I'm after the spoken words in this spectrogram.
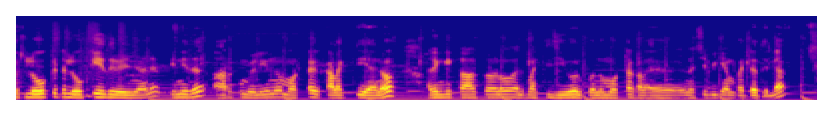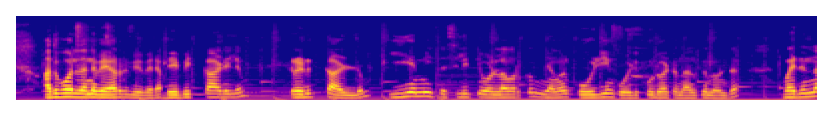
ഒരു ലോക്ക് ഇട്ട് ലോക്ക് ചെയ്ത് കഴിഞ്ഞാൽ പിന്നെ ഇത് ആർക്കും വെളിയിൽ നിന്ന് മുട്ട കളക്ട് ചെയ്യാനോ അല്ലെങ്കിൽ കാക്കകളോ മറ്റ് ജീവികൾക്കൊന്നും മുട്ട നശിപ്പിക്കാൻ പറ്റത്തില്ല. അതുപോലെ തന്നെ വേറൊരു വിവരം ഡെബിറ്റ് കാർഡിലും ക്രെഡിറ്റ് കാർഡിലും ഇ എം ഇ ഫെസിലിറ്റി ഉള്ളവർക്കും ഞങ്ങൾ കോഴിയും കോഴിക്കൂടുമായിട്ട് നൽകുന്നുണ്ട്. വരുന്ന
